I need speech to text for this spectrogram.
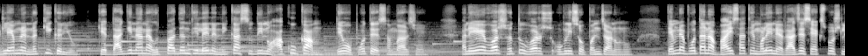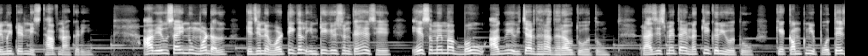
એટલે એમણે નક્કી કર્યું કે દાગીનાના ઉત્પાદનથી લઈને નિકાસ સુધીનું આખું કામ તેઓ પોતે સંભાળશે. અને એ વર્ષ હતું વર્ષ ઓગણીસો પંચાણુંનું. તેમણે પોતાના ભાઈ સાથે મળીને રાજેશ એક્સપોર્ટ્સ લિમિટેડની સ્થાપના કરી. આ વ્યવસાયનું મોડલ કે જેને વર્ટિકલ ઇન્ટિગ્રેશન કહે છે, એ સમયમાં બહુ આગવી વિચારધારા ધરાવતું હતું. રાજેશ મહેતાએ નક્કી કર્યું હતું કે કંપની પોતે જ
